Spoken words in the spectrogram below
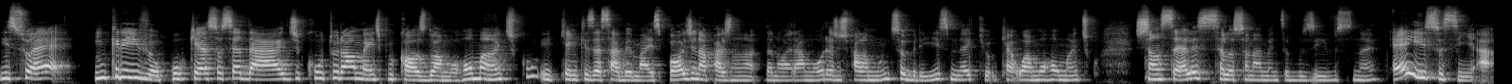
Isso é incrível, porque a sociedade, culturalmente, por causa do amor romântico, e quem quiser saber mais pode ir na página da Não Era Amor, a gente fala muito sobre isso, né? Que, que o amor romântico chancela esses relacionamentos abusivos, né? É isso, assim. A,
